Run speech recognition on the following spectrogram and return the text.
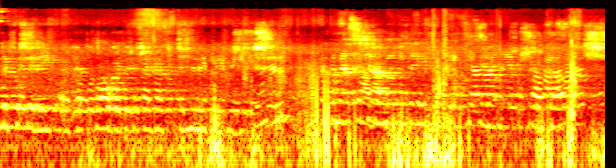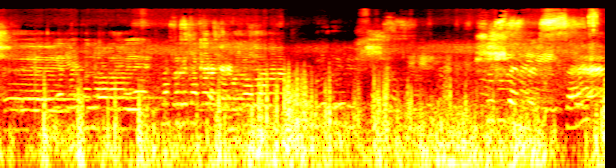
musieli podłogę przekazać w terminie późniejszym. Natomiast chciałam do tej oficjalnie przekazać, e, jak wyglądały klasyfikacja gotowa, grupy 6 miejsce.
